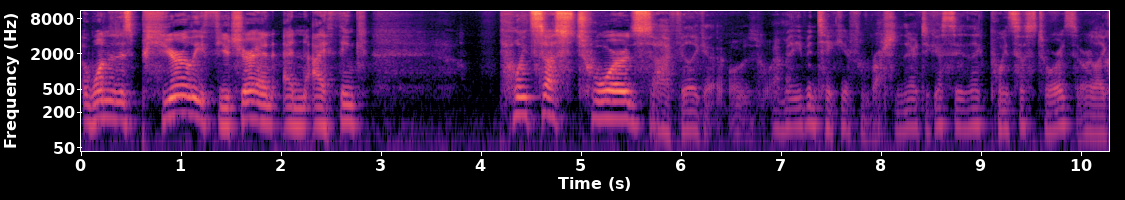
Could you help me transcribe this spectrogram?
one that is purely future and and I think points us towards. I feel like uh, what was- am I even taking it from Russian there? Do you guys say like points us towards or like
